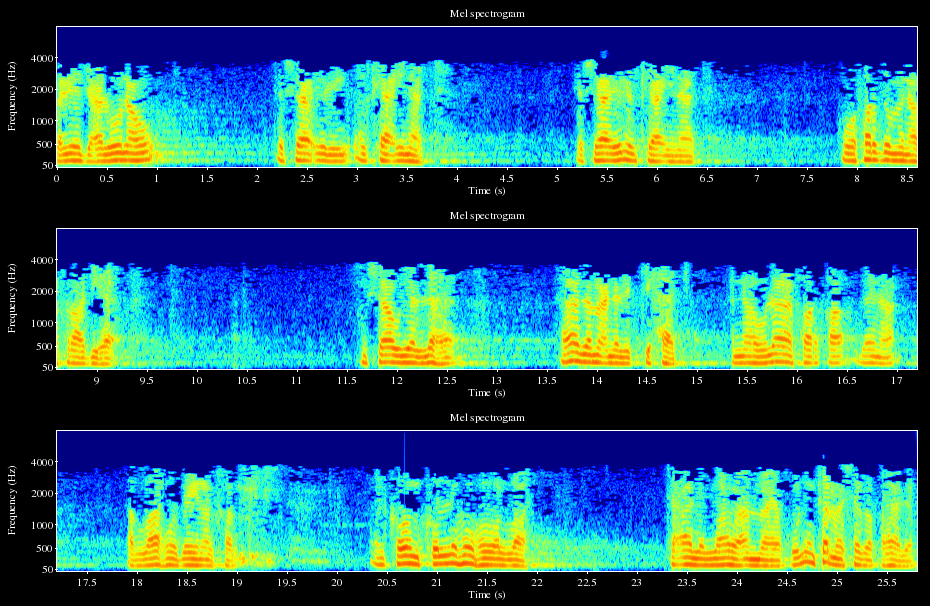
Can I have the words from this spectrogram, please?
بل يجعلونه كسائر الكائنات كسائر الكائنات هو فرد من أفرادها مساويا لها. هذا معنى الاتحاد أنه لا فرق بين الله وبين الخلق. الكون كله هو الله. تعالى الله عما يقولون كما سبق هذا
